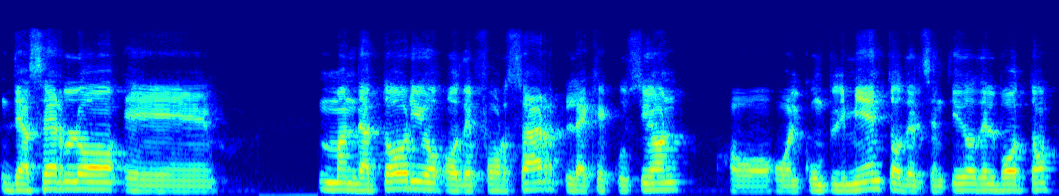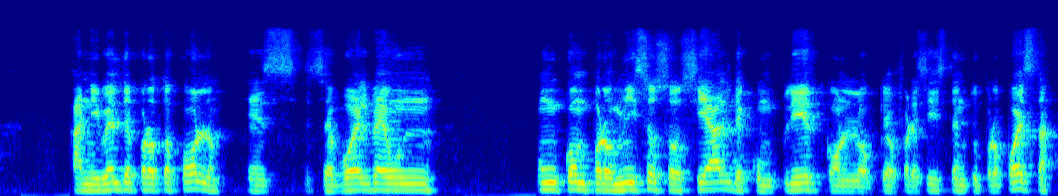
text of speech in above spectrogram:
de hacerlo eh, mandatorio o de forzar la ejecución o, el cumplimiento del sentido del voto a nivel de protocolo. Es, se vuelve un, un compromiso social de cumplir con lo que ofreciste en tu propuesta.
